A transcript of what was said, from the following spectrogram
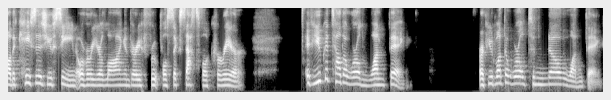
all the cases you've seen over your long and very fruitful successful career if you could tell the world one thing, or if you'd want the world to know one thing,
